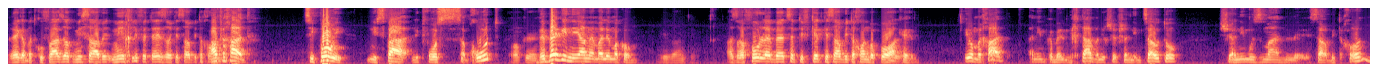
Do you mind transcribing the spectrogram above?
רגע, בתקופה הזאת מי, שר, מי החליף את עזר כשר ביטחון? אף אחד. ציפורי ניספה לתפוס סמכות, אוקיי, ובגין נהיה ממלא מקום. הבנתי. אז רפול בעצם תפקד כשר ביטחון בפועל. כן. יום אחד אני מקבל מכתב, אני חושב שאני אמצא אותו, שאני מוזמן לשר ביטחון,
